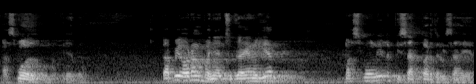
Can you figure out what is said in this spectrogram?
Mas Mul, gitu. Tapi orang banyak juga yang lihat Mas Mul ini lebih sabar dari saya.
